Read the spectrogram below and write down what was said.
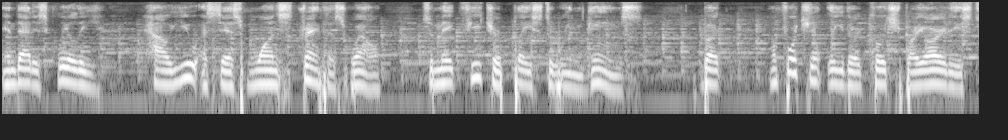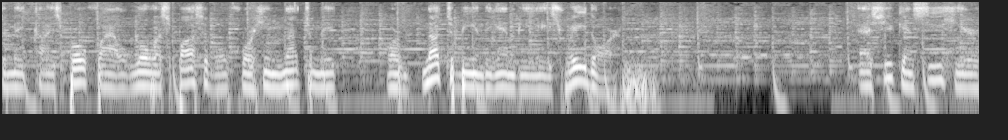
and that is clearly how you assess one's strength as well to make future plays to win games. But unfortunately, their coach's priority is to make Kai's profile low as possible for him not to make or not to be in the NBA's radar. As you can see here,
